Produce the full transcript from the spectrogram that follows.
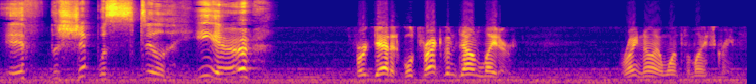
if the ship was still here. Forget it. We'll track them down later. Right now, I want some ice cream.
